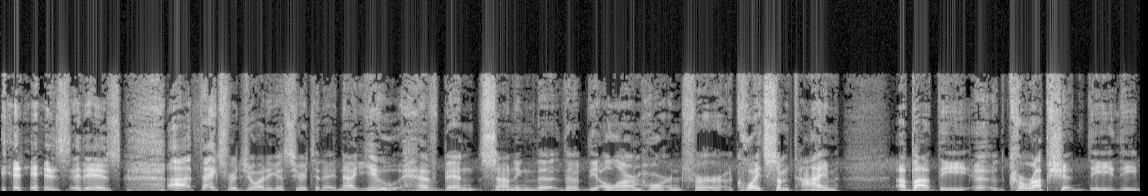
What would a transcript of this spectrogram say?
It is. It is. Uh, thanks for joining us here today. Now, you have been sounding the, the, the alarm horn for quite some time about the uh, corruption, the, the,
